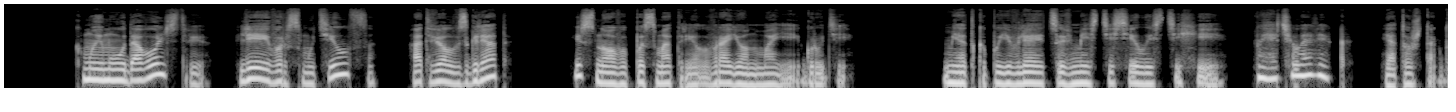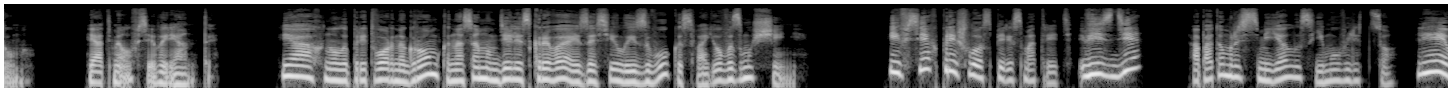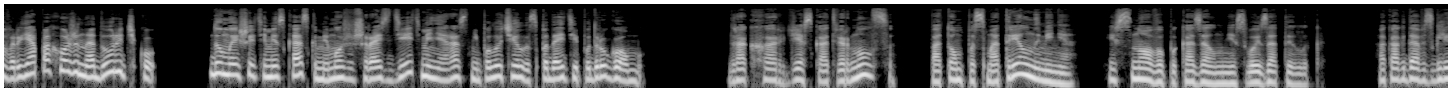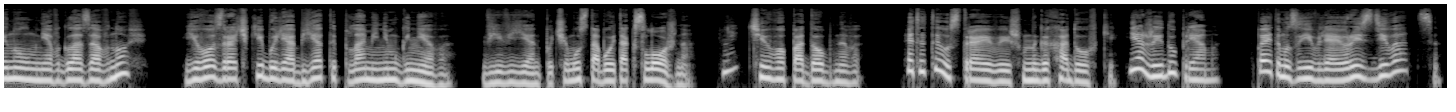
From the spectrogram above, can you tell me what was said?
К моему удовольствию Лейвор смутился, отвел взгляд и снова посмотрел в район моей груди. Метка появляется вместе силы стихии. Но я человек. Я тоже так думал. Я отмел все варианты. Я ахнула притворно громко, на самом деле скрывая за силой звука свое возмущение. И всех пришлось пересмотреть. Везде? А потом рассмеялась ему в лицо. «Лейвор, я похожа на дурочку. Думаешь, этими сказками можешь раздеть меня, раз не получилось подойти по-другому?» Дракхар резко отвернулся, потом посмотрел на меня и снова показал мне свой затылок. А когда взглянул мне в глаза вновь, его зрачки были объяты пламенем гнева. «Вивьен, почему с тобой так сложно?» «Ничего подобного. Это ты устраиваешь многоходовки, я же иду прямо. Поэтому заявляю, раздеваться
